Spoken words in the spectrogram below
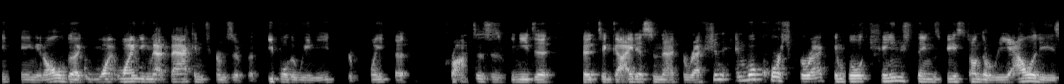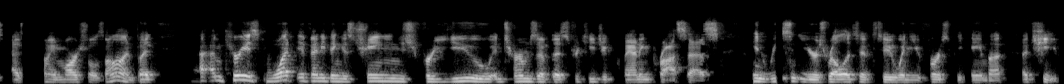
thinking and all the winding that back in terms of the people that we need. to point, the processes we need to, to, to guide us in that direction. And we'll course correct and we'll change things based on the realities as time marshals on. But I'm curious what, if anything, has changed for you in terms of the strategic planning process in recent years relative to when you first became a, a, chief?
